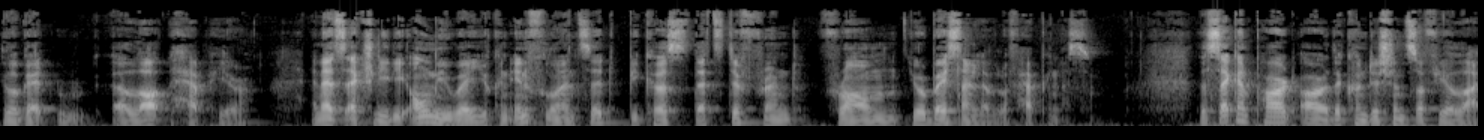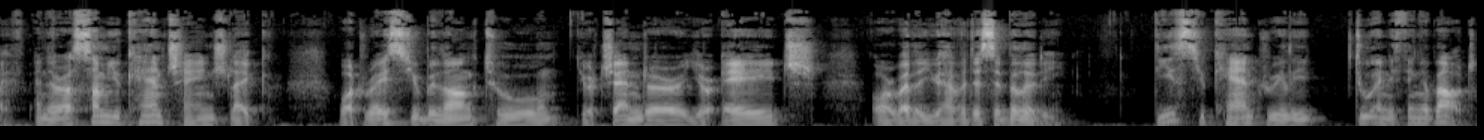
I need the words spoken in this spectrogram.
you'll get a lot happier. And that's actually the only way you can influence it because that's different from your baseline level of happiness. The second part are the conditions of your life. And there are some you can change, like what race you belong to, your gender, your age, or whether you have a disability. These you can't really do anything about.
